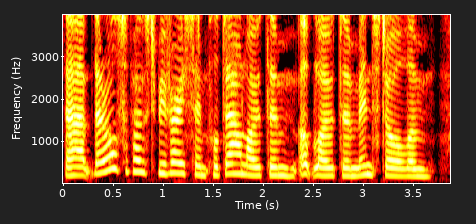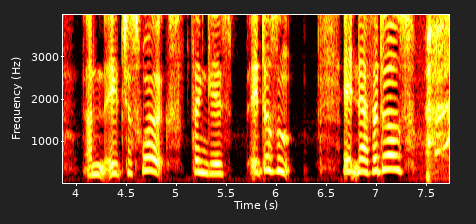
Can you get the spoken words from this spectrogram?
Uh, they're all supposed to be very simple. Download them, upload them, install them, and it just works. Thing is, it doesn't. It never does.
